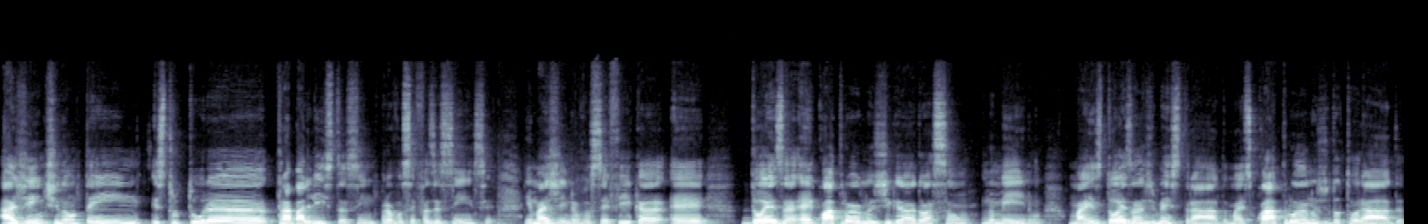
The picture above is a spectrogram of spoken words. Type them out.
a gente não tem estrutura trabalhista, assim, para você fazer ciência. Imagina, você fica. É, dois, é, quatro anos de graduação, no mínimo, mais dois anos de mestrado, mais quatro anos de doutorado.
